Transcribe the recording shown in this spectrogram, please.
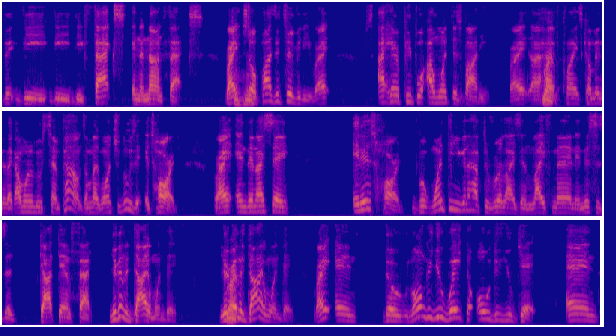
the, the the the facts and the non-facts right mm-hmm. so positivity right i hear people i want this body right i right. have clients come in and like i want to lose 10 pounds i'm like why don't you lose it it's hard right? And then I say, it is hard, but one thing you're gonna have to realize in life, man, and this is a goddamn fact, you're gonna die one day. You're right. gonna die one day, right? And the longer you wait, the older you get. And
